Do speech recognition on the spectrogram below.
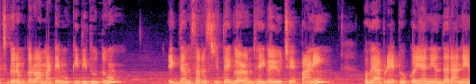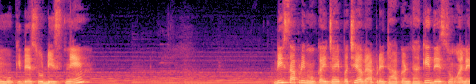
જ ગરમ કરવા માટે મૂકી દીધું હતું. એકદમ સરસ રીતે ગરમ થઈ ગયું છે પાણી. હવે આપણે ઢોકળિયાની અંદર આને મૂકી દઈશું ડીશને. ડીશ આપણી મુકાઈ જાય પછી હવે આપણે ઢાંકણ ઢાંકી દઈશું અને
